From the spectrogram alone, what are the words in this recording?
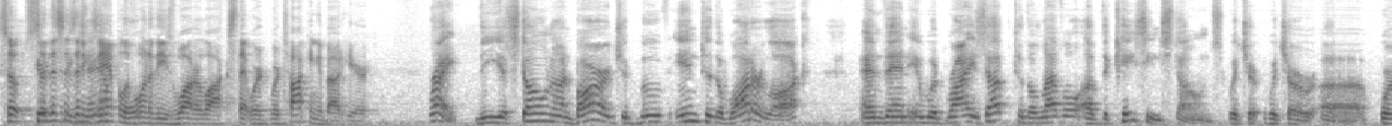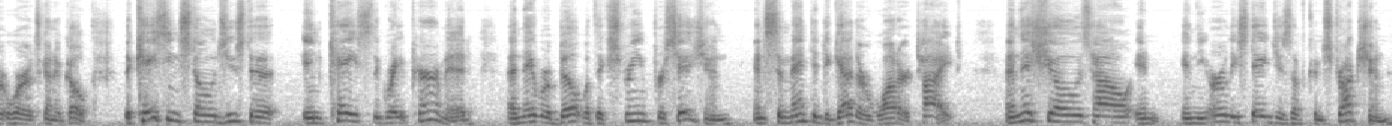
So, so this is an example, example, of one of these water locks that we're, we're talking about here. Right. The stone on barge would move into the water lock, and then it would rise up to the level of the casing stones, which are which are uh, where, where it's going to go. The casing stones used to encase the Great Pyramid, and they were built with extreme precision and cemented together watertight. And this shows how in in the early stages of construction,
